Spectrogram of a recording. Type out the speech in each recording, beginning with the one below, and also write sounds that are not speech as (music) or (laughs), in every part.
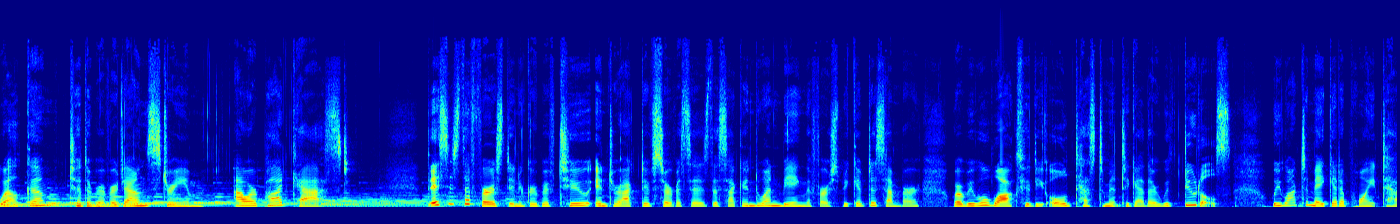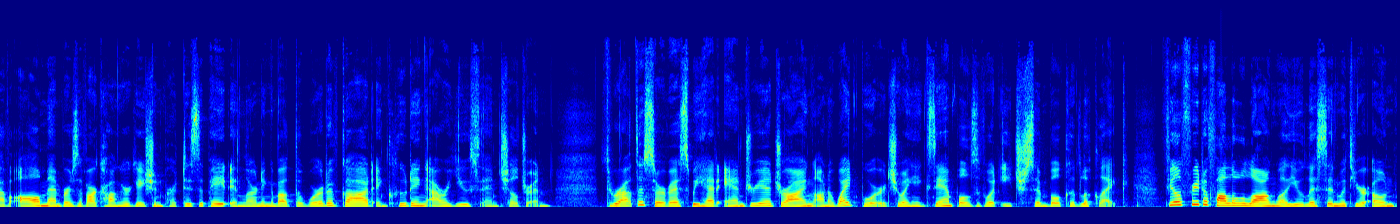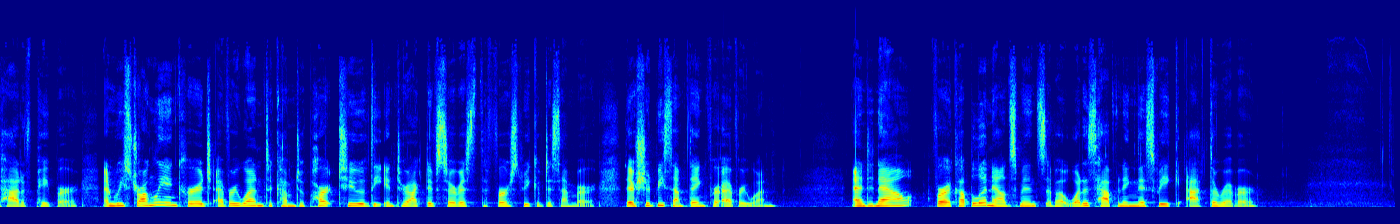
Welcome to the River Downstream, our podcast. This is the first in a group of two interactive services, the second one being the first week of December, where we will walk through the Old Testament together with doodles. We want to make it a point to have all members of our congregation participate in learning about the Word of God, including our youth and children. Throughout the service, we had Andrea drawing on a whiteboard showing examples of what each symbol could look like. Feel free to follow along while you listen with your own pad of paper, and we strongly encourage everyone to come to part two of the interactive service the first week of December. There should be something for everyone. And now, for a couple announcements about what is happening this week at the river.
